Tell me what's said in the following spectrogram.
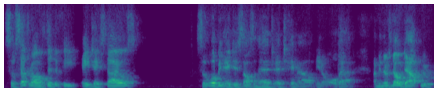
so Seth Rollins did defeat AJ Styles. So it will be AJ Styles and Edge. Edge came out, you know, all that. I mean, there's no doubt we were,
